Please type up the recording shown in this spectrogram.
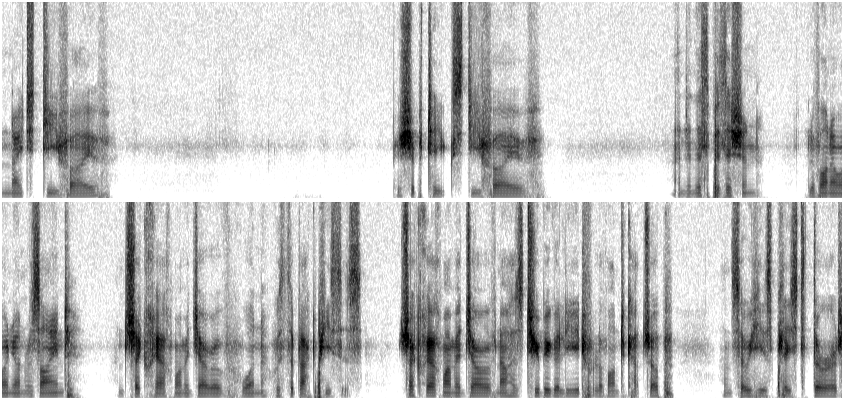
knight d5, bishop takes d5, and in this position Levon Aronian resigned and Shakhriyar Mamedyarov won with the black pieces. Shakhriyar Mamedyarov now has too big a lead for Levon to catch up, and so he is placed third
